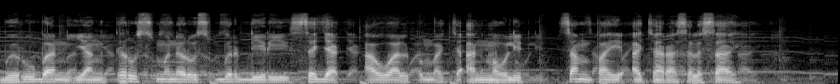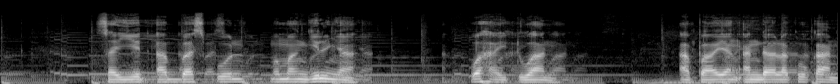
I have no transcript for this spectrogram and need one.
beruban yang terus-menerus berdiri sejak awal pembacaan maulid sampai acara selesai. Sayyid Abbas pun memanggilnya, Wahai Tuan, apa yang Anda lakukan?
